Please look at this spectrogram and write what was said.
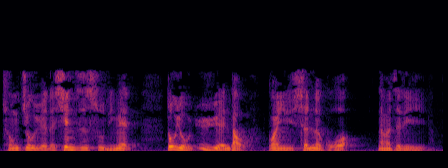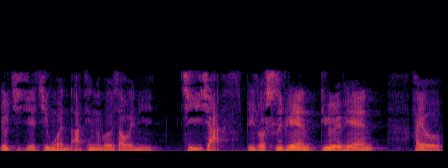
从旧约的先知书里面，都有预言到关于神的国。那么这里有几节经文啊，听众朋友稍微你记一下，比如说诗篇第二篇，还有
